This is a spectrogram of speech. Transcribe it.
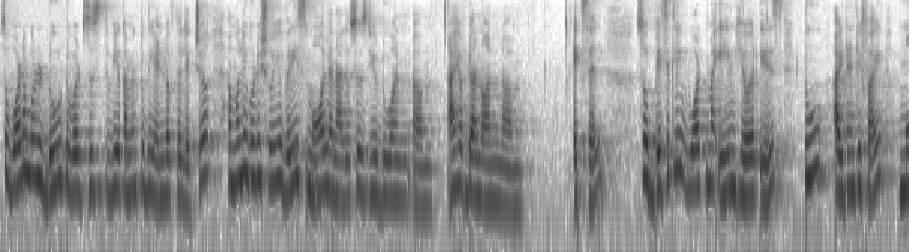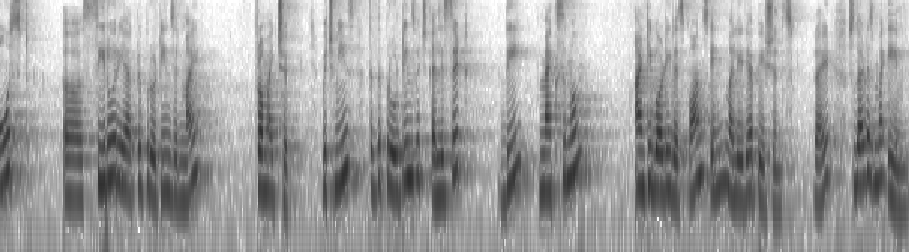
So what I'm going to do towards this, we are coming to the end of the lecture. I'm only going to show you a very small analysis you do on, um, I have done on um, Excel. So basically what my aim here is to identify most uh, seroreactive proteins in my, from my chip, which means that the proteins which elicit the maximum antibody response in malaria patients, right. So that is my aim.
